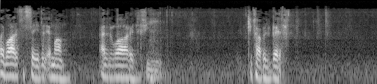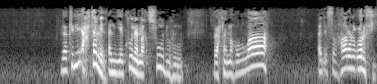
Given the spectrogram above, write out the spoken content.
عبارة السيد الإمام الوارد في كتاب البيع لكني أحتمل أن يكون مقصوده رحمه الله الاستظهار العرفي.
